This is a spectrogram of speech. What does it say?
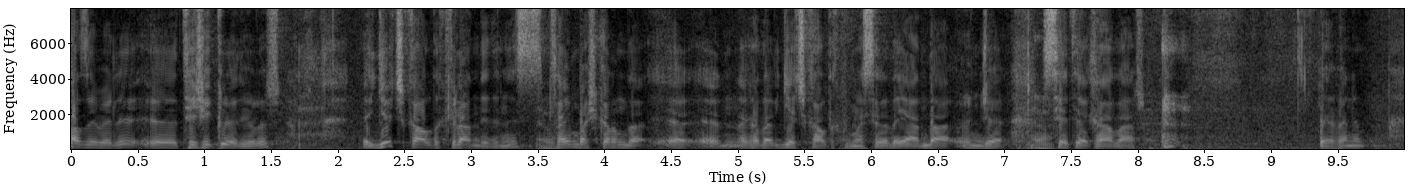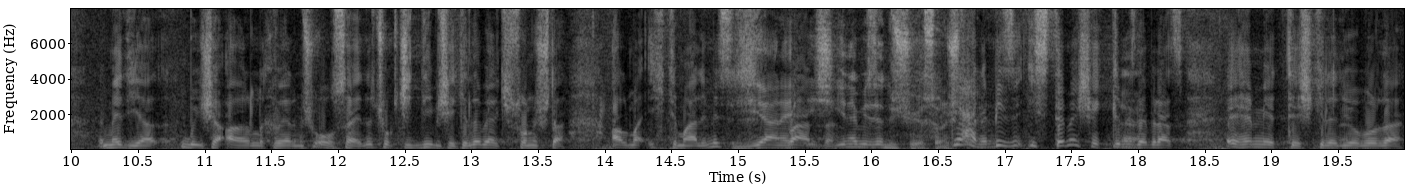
az evveli e, teşekkür ediyoruz. E, geç kaldık filan dediniz. Sayın Başkanım da e, e, ne kadar geç kaldık bu meselede. Yani daha önce STK'lar efendim medya bu işe ağırlık vermiş olsaydı çok ciddi bir şekilde belki sonuçta alma ihtimalimiz Yani vardı. iş yine bize düşüyor sonuçta. Yani bizi isteme şeklimiz de biraz ehemmiyet teşkil ediyor burada.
